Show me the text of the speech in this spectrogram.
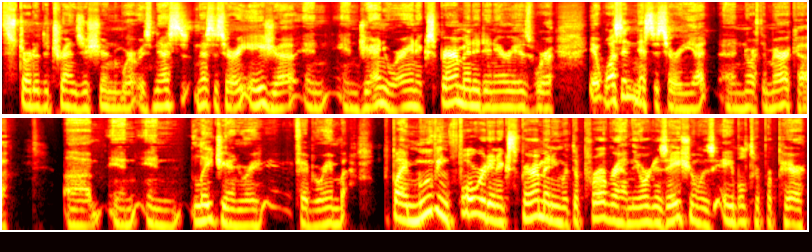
started the transition where it was nece- necessary, Asia in, in January, and experimented in areas where it wasn't necessary yet in North America um, in, in late January, February. And by moving forward and experimenting with the program, the organization was able to prepare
